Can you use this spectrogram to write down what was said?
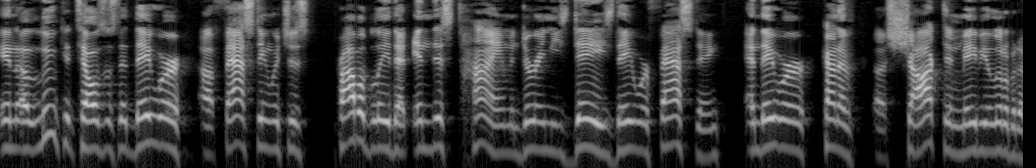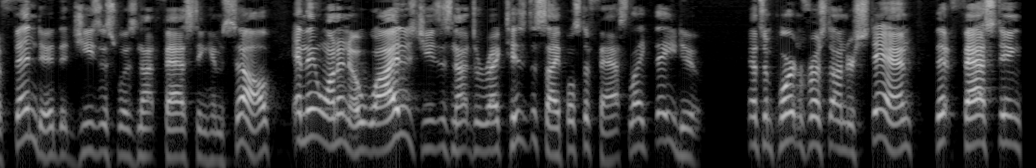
In uh, Luke, it tells us that they were uh, fasting, which is probably that in this time and during these days, they were fasting and they were kind of uh, shocked and maybe a little bit offended that Jesus was not fasting himself. And they want to know why does Jesus not direct his disciples to fast like they do? That's important for us to understand that fasting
